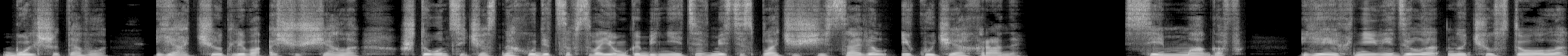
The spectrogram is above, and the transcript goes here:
Больше того, я отчетливо ощущала, что он сейчас находится в своем кабинете вместе с плачущей Савил и кучей охраны. Семь магов. Я их не видела, но чувствовала,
